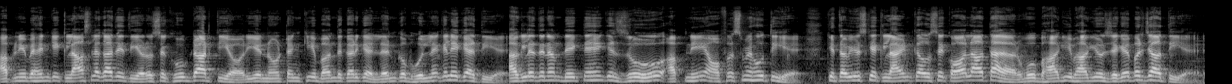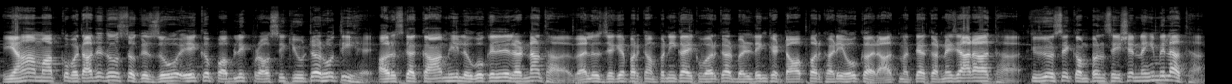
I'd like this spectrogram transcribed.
अपनी बहन की क्लास लगा देती है और उसे खूब डांटती है और ये नोटंकी बंद करके लिन को भूलने के लिए कहती है। अगले दिन हम देखते हैं कि जो अपने ऑफ़िस में होती है, कि तभी उसके क्लाइंट का उसे कॉल आता है और वो भागी भागी उस जगह पर जाती है। यहाँ हम आपको बता दें दोस्तों कि जो एक पब्लिक प्रोसिक्यूटर होती है और उसका काम ही लोगों के लिए लड़ना था। वेल उस जगह पर कंपनी का एक वर्कर बिल्डिंग के टॉप पर खड़े होकर आत्महत्या करने जा रहा था, क्योंकि उसे कंपनसेशन नहीं मिला था।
